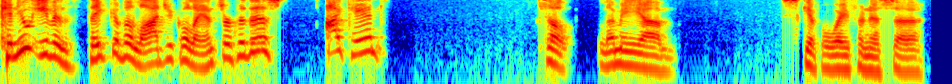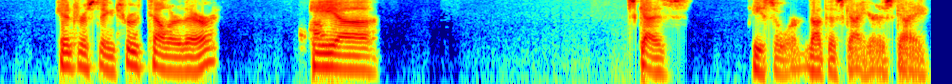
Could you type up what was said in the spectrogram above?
Can you even think of a logical answer for this? I can't. So let me um, skip away from this uh, interesting truth teller there. He, uh, this guy's piece of work. Not this guy here. This guy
